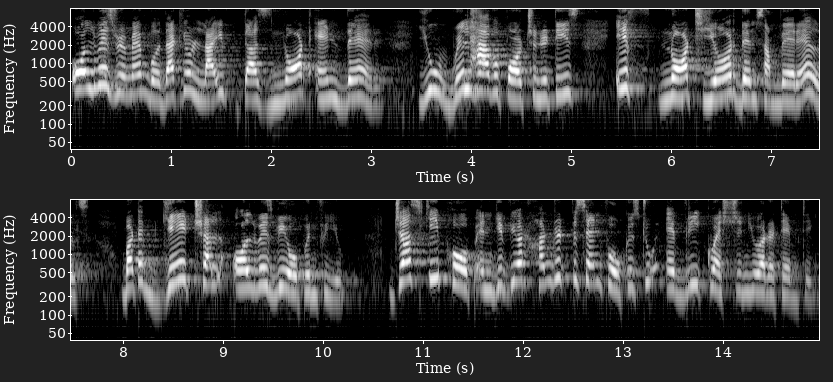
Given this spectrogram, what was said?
always remember that your life does not end there. You will have opportunities if not here then somewhere else. But a gate shall always be open for you. Just keep hope and give your 100% focus to every question you are attempting.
